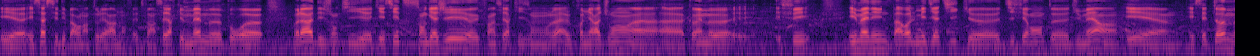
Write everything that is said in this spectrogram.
Et, ça, c'est des paroles intolérables en fait. Enfin, c'est-à-dire que même pour voilà, des gens qui, qui essayaient de s'engager, enfin, c'est-à-dire qu'ils ont. le premier adjoint a, a quand même fait émaner une parole médiatique euh, différente euh, du maire. Et, euh, et cet homme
